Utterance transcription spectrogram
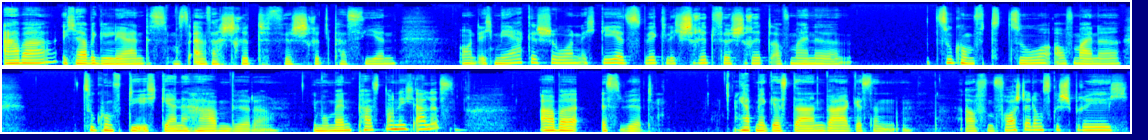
Aber ich habe gelernt, es muss einfach Schritt für Schritt passieren. Und ich merke schon, ich gehe jetzt wirklich Schritt für Schritt auf meine Zukunft zu, auf meine Zukunft, die ich gerne haben würde. Im Moment passt noch nicht alles, aber es wird. Ich habe mir gestern, war gestern auf einem Vorstellungsgespräch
